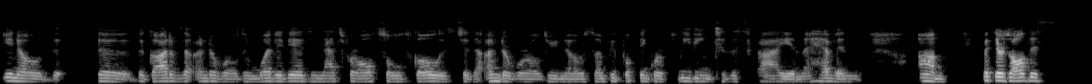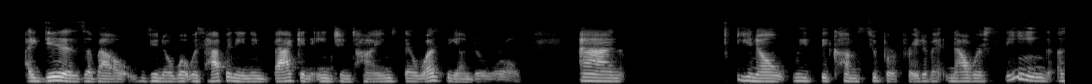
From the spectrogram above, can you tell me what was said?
you know, the the the god of the underworld and what it is and that's where all souls go is to the underworld you know? Some people think we're fleeting to the sky and the heavens um but there's all this ideas about you know what was happening and back in ancient times there was the underworld and you know we've become super afraid of it now we're seeing a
